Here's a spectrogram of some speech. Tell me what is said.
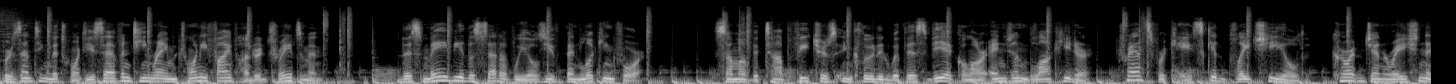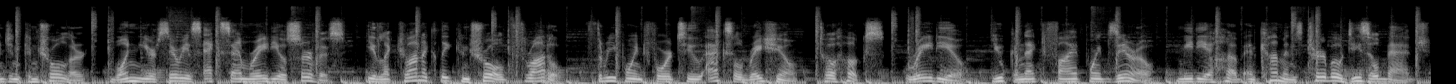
Presenting the 2017 Ram 2500 Tradesman. This may be the set of wheels you've been looking for. Some of the top features included with this vehicle are engine block heater, transfer case skid plate shield, current generation engine controller, 1-year Sirius XM radio service, electronically controlled throttle, 3.42 axle ratio, tow hooks, radio, Uconnect 5.0, media hub and Cummins turbo diesel badge.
